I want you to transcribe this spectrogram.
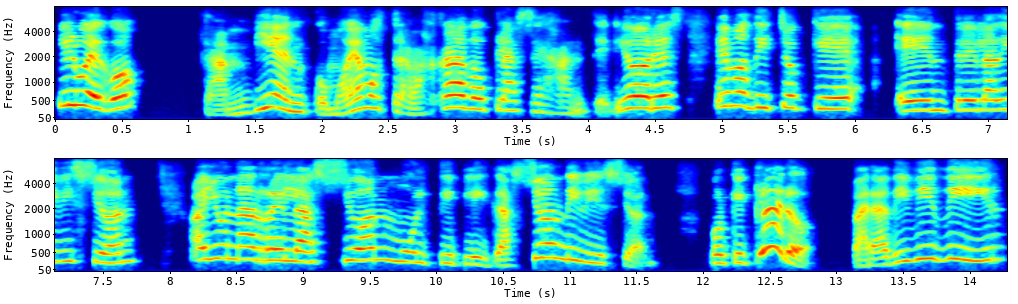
Y luego, también, como hemos trabajado clases anteriores, hemos dicho que entre la división hay una relación multiplicación-división. Porque claro, para dividir,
